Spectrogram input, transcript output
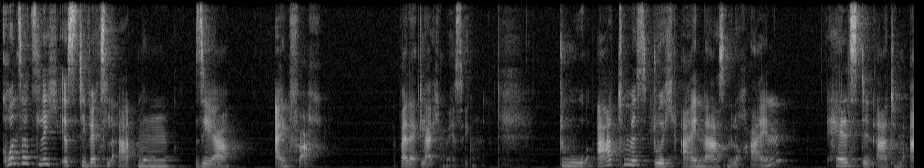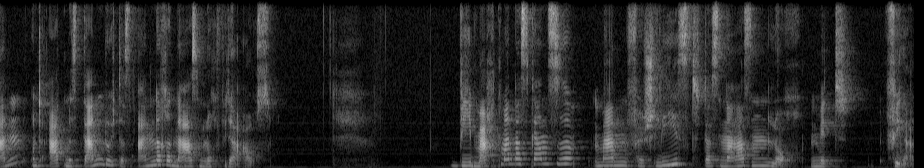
Grundsätzlich ist die Wechselatmung sehr einfach bei der gleichmäßigen. Du atmest durch ein Nasenloch ein, hältst den Atem an und atmest dann durch das andere Nasenloch wieder aus. Wie macht man das Ganze? Man verschließt das Nasenloch mit Fingern.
